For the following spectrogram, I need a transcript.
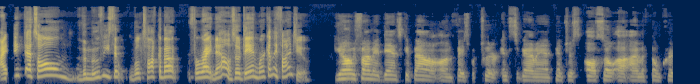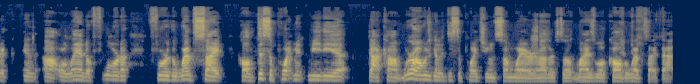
I think that's all the movies that we'll talk about for right now. So Dan, where can they find you? You can always find me at Dan Skip Out on Facebook, Twitter, Instagram, and Pinterest. Also, uh, I'm a film critic in uh, Orlando, Florida, for the website called disappointmentmedia.com. We're always going to disappoint you in some way or another, so might as well call the website that.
